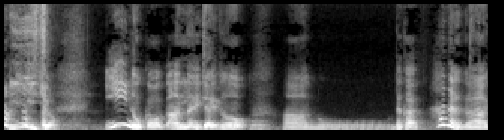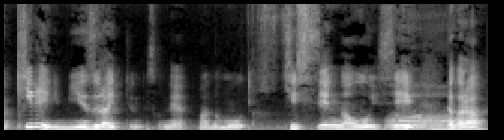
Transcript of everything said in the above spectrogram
いいじゃん。いいのかわかんないけど、うんあの、だから肌が綺麗に見えづらいっていうんですかね。あの、もう、皮脂腺が多いし、だから、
